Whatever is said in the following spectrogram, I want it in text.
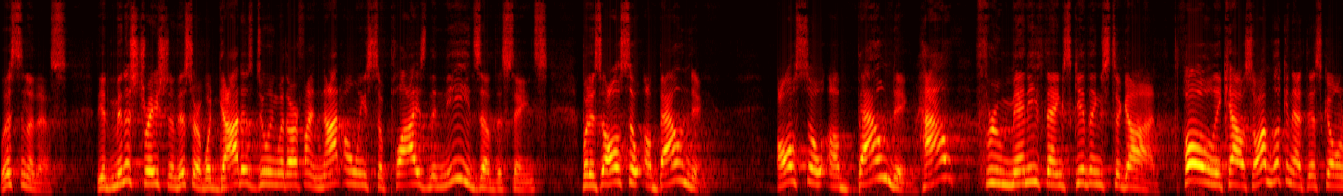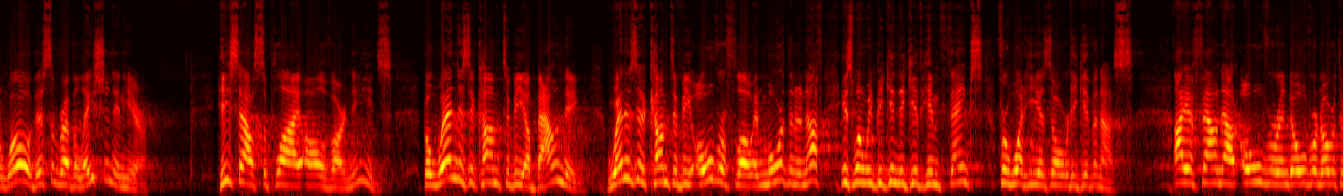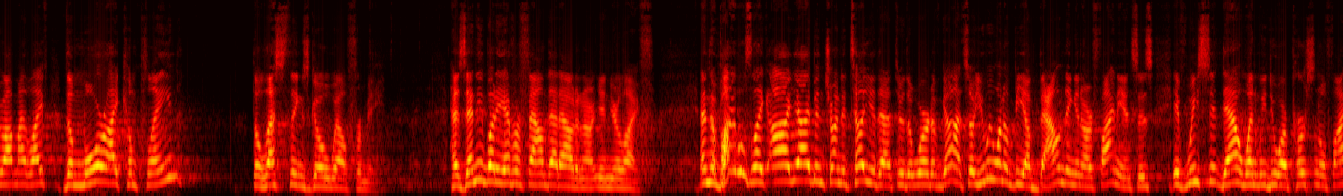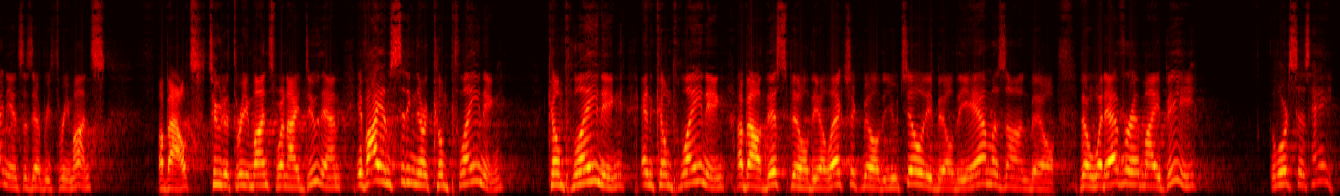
listen to this. The administration of this service, what God is doing with our fine, not only supplies the needs of the saints, but is also abounding also abounding. How? Through many thanksgivings to God. Holy cow. So I'm looking at this going, whoa, there's some revelation in here. He shall supply all of our needs. But when does it come to be abounding? When does it come to be overflow and more than enough is when we begin to give Him thanks for what He has already given us. I have found out over and over and over throughout my life the more I complain, the less things go well for me. Has anybody ever found that out in, our, in your life? And the Bible's like, ah, yeah, I've been trying to tell you that through the Word of God. So you, we want to be abounding in our finances. If we sit down when we do our personal finances every three months, about two to three months when I do them, if I am sitting there complaining, complaining and complaining about this bill, the electric bill, the utility bill, the Amazon bill, the whatever it might be, the Lord says, hey,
